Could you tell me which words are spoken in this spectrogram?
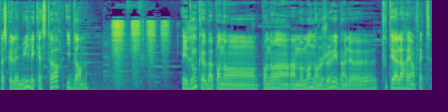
parce que la nuit les castors ils dorment. Et donc euh, bah, pendant, pendant un, moment dans le jeu, ben, tout est à l'arrêt en fait.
